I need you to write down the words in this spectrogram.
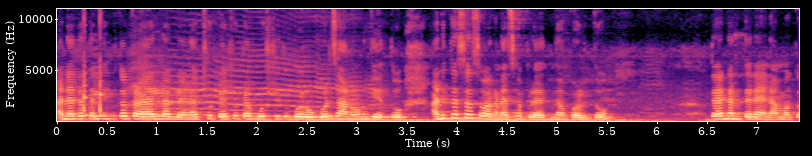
आणि आता त्याला इतकं कळायला लागलं आहे ना छोट्या छोट्या गोष्टी तो बरोबर जाणून घेतो आणि तसंच वागण्याचा प्रयत्न करतो. त्यानंतर आहे ना मग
